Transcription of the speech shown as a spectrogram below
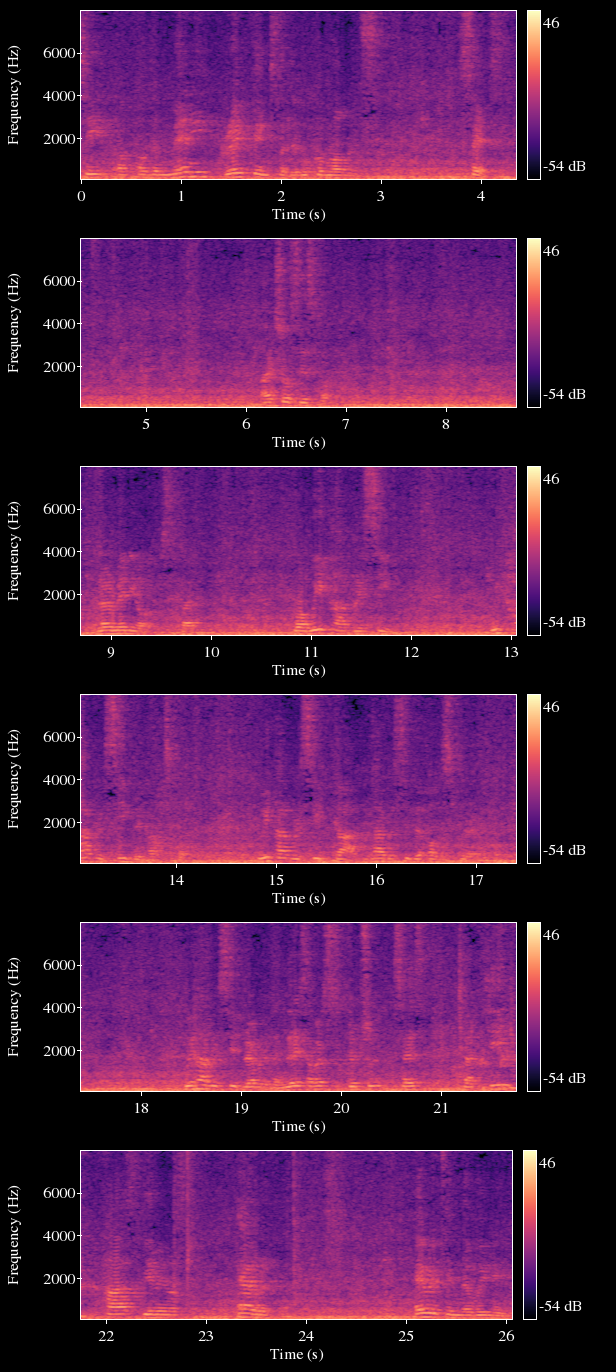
See, of, of the many great things that the book of Romans says, I chose this one. There are many others, but what we have received, we have received the gospel. We have received God. We have received the Holy Spirit. We have received everything. There is a verse scripture that says that He has given us everything. Everything that we need.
